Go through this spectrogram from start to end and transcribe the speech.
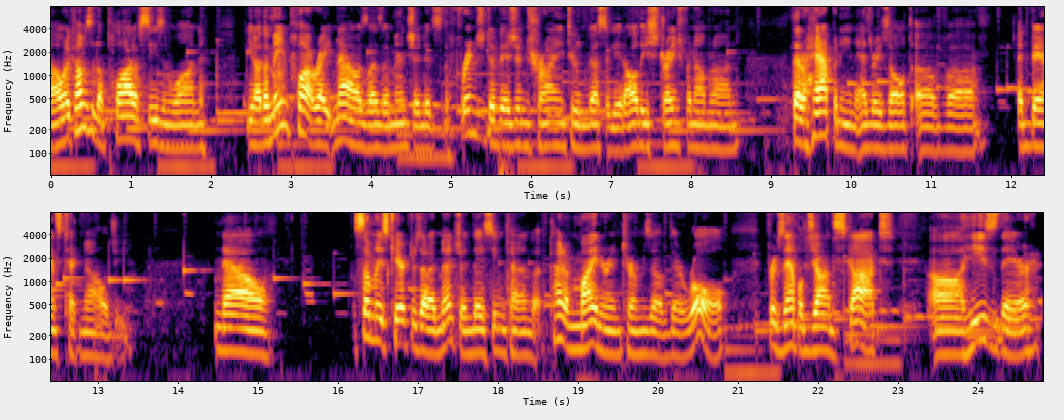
Uh, when it comes to the plot of season one, you know, the main plot right now is, as I mentioned, it's the Fringe Division trying to investigate all these strange phenomenon that are happening as a result of uh, advanced technology. Now, some of these characters that I mentioned, they seem kind of kind of minor in terms of their role. For example, John Scott, uh, he's there,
